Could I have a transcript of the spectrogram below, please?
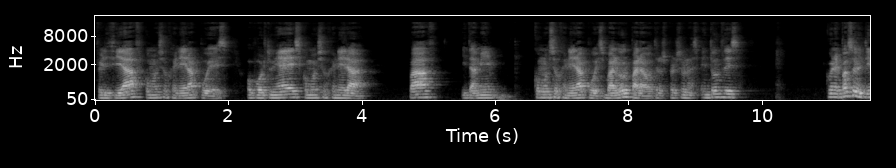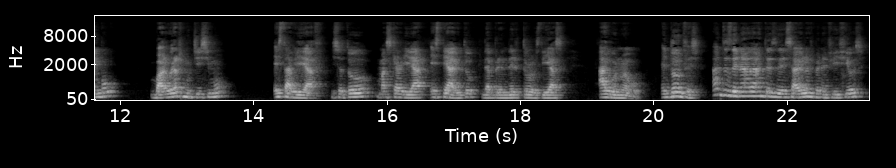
felicidad, cómo eso genera pues oportunidades, cómo eso genera paz y también cómo eso genera pues valor para otras personas. Entonces, con el paso del tiempo, valoras muchísimo esta habilidad y sobre todo, más que habilidad, este hábito de aprender todos los días algo nuevo. Entonces, antes de nada, antes de saber los beneficios,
